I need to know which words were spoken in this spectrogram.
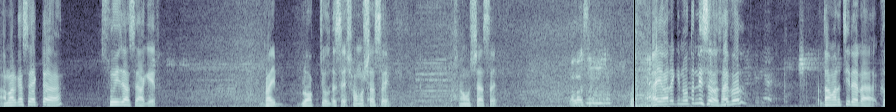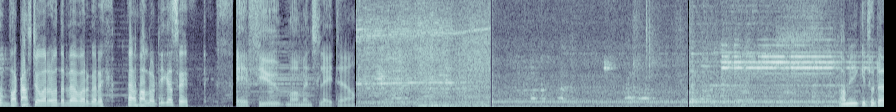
আমার কাছে একটা সুইচ আছে আগের। ভাই ব্লক চলতেছে সমস্যা আছে? সমস্যা আছে? ভালো আছে। এই ওরে কি নতুন নিছো সাইফুল? তো আমার চিনে না খুব কাস্টমারের মতন ব্যবহার করে। ভালো ঠিক আছে? A few moments later. আমি কিছুটা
